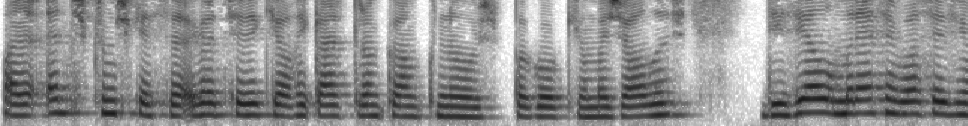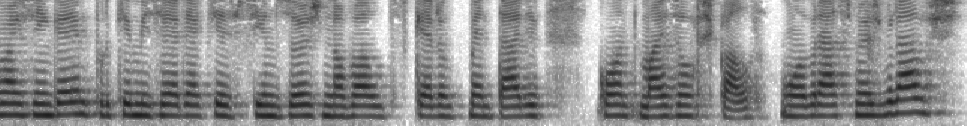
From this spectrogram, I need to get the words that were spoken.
Olha, antes que me esqueça, agradecer aqui ao Ricardo Trancão que nos pagou aqui umas jolas. Diz ele, merecem vocês e mais ninguém, porque a miséria a que assistimos hoje não vale sequer um comentário, quanto mais um rescaldo. Um abraço, meus bravos.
